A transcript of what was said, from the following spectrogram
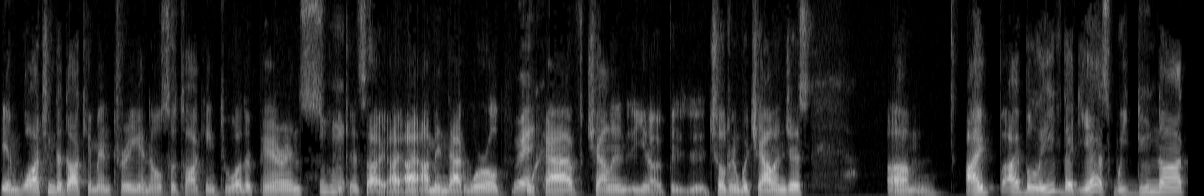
in watching the documentary and also talking to other parents mm-hmm. because I, I am in that world right. who have challenge you know children with challenges. Um, I I believe that yes, we do not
